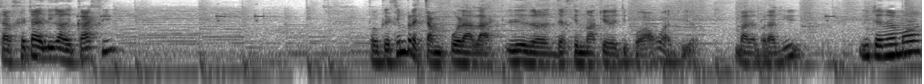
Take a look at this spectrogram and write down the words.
Tarjeta de liga de casi. Porque siempre están fuera las líderes de gimnasio de tipo agua, tío. Vale, por aquí. Y tenemos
